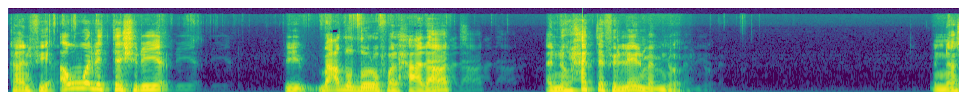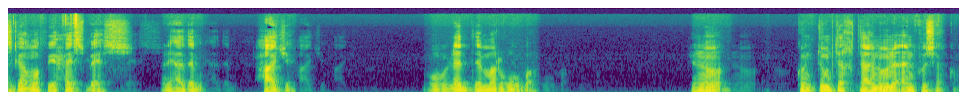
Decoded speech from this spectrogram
كان في أول التشريع في بعض الظروف والحالات أنه حتى في الليل ممنوع. الناس قاموا في حيس بيس. لهذا حاجة. ولذة مرغوبة. شنو؟ كنتم تختانون أنفسكم.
